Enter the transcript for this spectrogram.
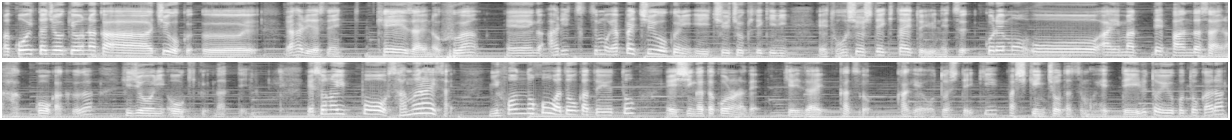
まあ、こういった状況の中、中国、やはりですね、経済の不安、がありつつも、やっぱり中国に中長期的に投資をしていきたいという熱、これも相まってパンダ債の発行額が非常に大きくなっている。その一方、侍債。日本の方はどうかというと、新型コロナで経済活動、影を落としていき、まあ、資金調達も減っているということから、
